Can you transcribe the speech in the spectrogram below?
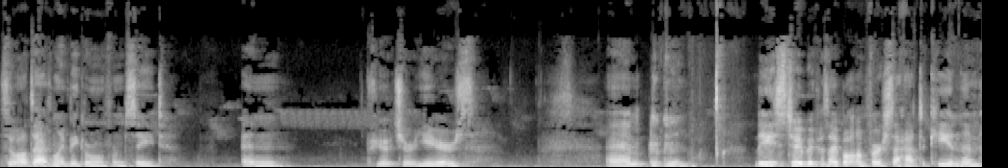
So I'll definitely be growing from seed in future years. Um, these two, because I bought them first, I had to cane them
